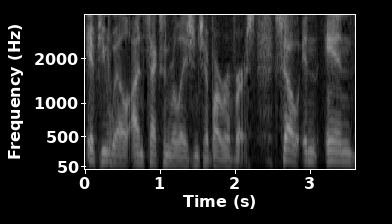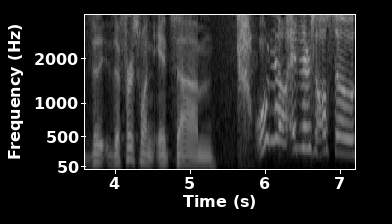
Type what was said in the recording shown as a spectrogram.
if you will, on sex and relationship are reversed. So in in the the first one, it's um. Oh no, and there's also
